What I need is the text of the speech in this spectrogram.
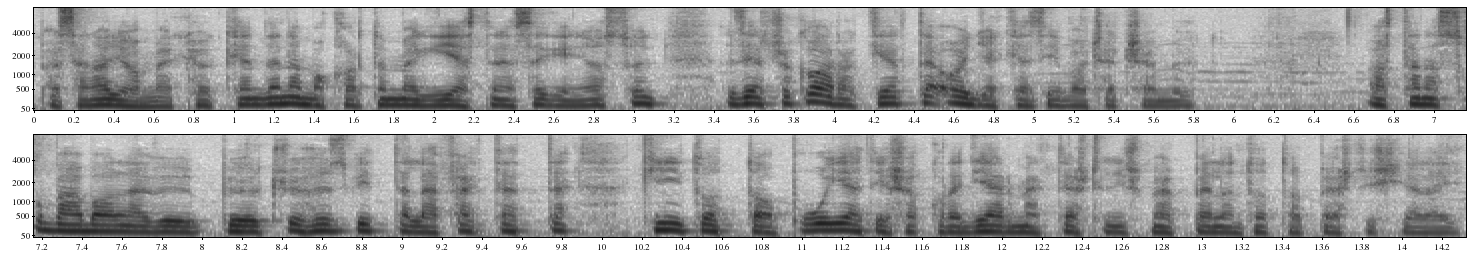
Persze nagyon meghökkent, de nem akarta megijeszteni a szegény asszonyt, ezért csak arra kérte, adja kezébe a csecsemőt. Aztán a szobában levő bölcsőhöz vitte, lefektette, kinyitotta a póját, és akkor a gyermek testén is megpillantotta a pestis jeleit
